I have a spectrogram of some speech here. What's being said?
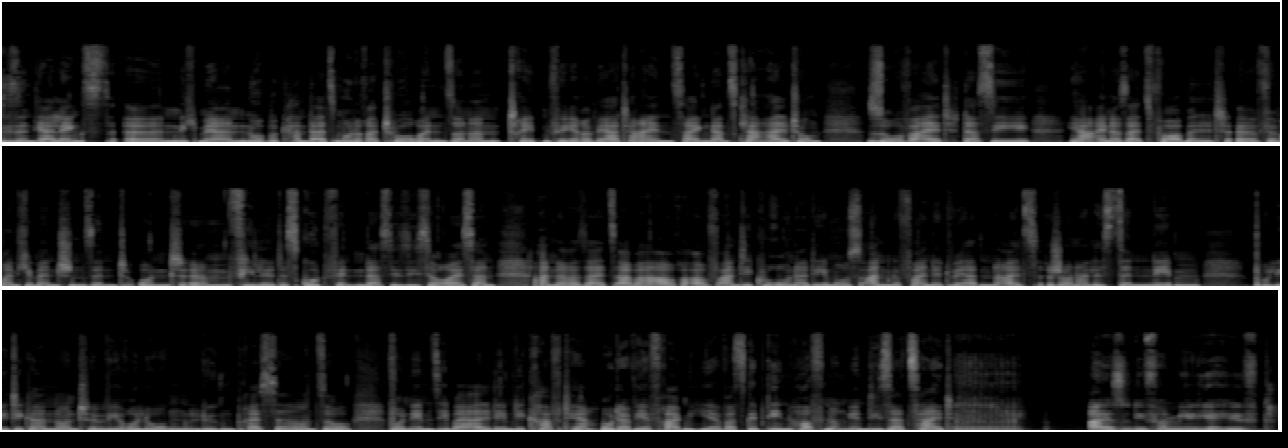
Sie sind ja längst äh, nicht mehr nur bekannt als Moderatorin, sondern treten für ihre Werte ein, zeigen ganz klar Haltung, so weit, dass sie ja einerseits Vorbild äh, für manche Menschen sind und ähm, viele das gut finden, dass sie sich so äußern, andererseits aber auch auf Anti-Corona-Demos angefeindet werden als Journalistin neben Politikern und Virologen, Lügenpresse und so. Wo nehmen Sie bei all dem die Kraft her? Oder wir fragen hier, was gibt Ihnen Hoffnung in dieser Zeit? Also die Familie hilft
